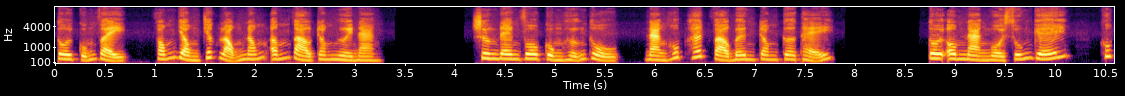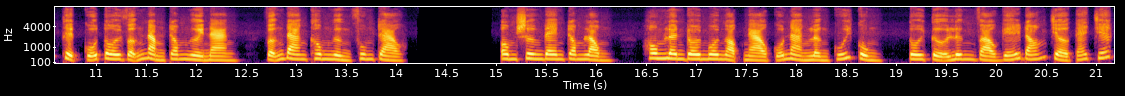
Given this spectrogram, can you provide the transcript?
Tôi cũng vậy, phóng dòng chất lỏng nóng ấm vào trong người nàng. Sương đen vô cùng hưởng thụ, nàng hút hết vào bên trong cơ thể. Tôi ôm nàng ngồi xuống ghế, khúc thịt của tôi vẫn nằm trong người nàng, vẫn đang không ngừng phun trào. Ôm sương đen trong lòng, hôn lên đôi môi ngọt ngào của nàng lần cuối cùng, tôi tựa lưng vào ghế đón chờ cái chết.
